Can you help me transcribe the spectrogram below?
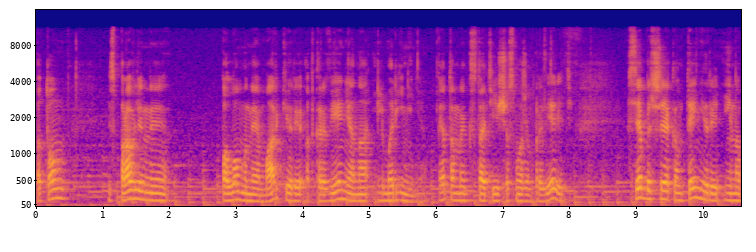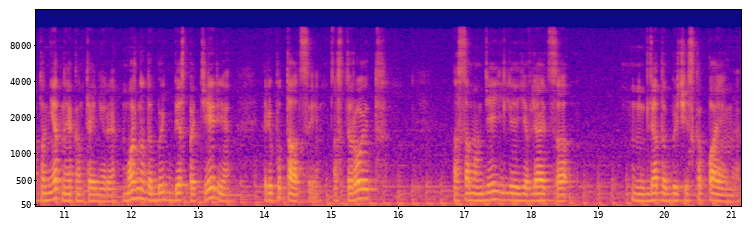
Потом исправлены поломанные маркеры откровения на Ильмаринине. Это мы, кстати, еще сможем проверить. Все большие контейнеры и инопланетные контейнеры можно добыть без потери репутации. Астероид на самом деле является для добычи ископаемых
